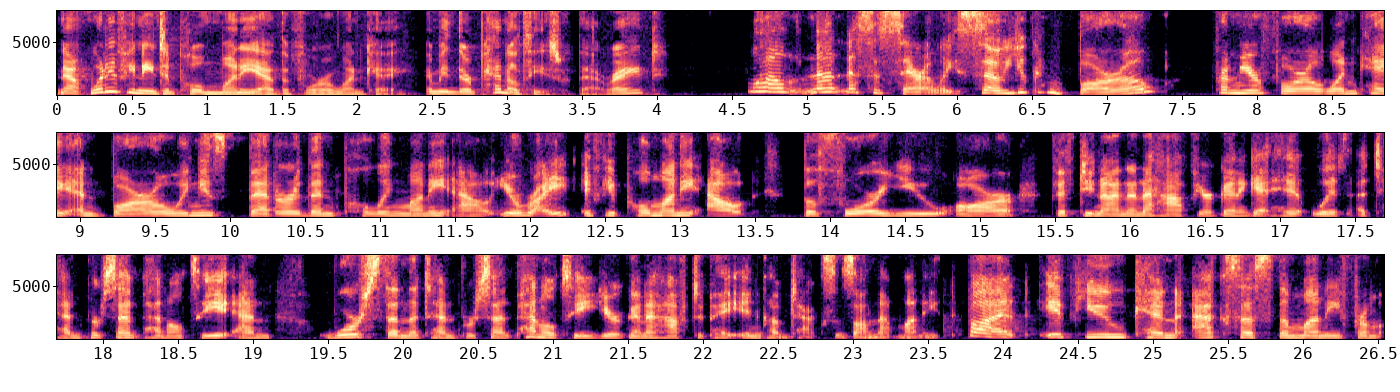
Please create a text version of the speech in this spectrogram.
Now, what if you need to pull money out of the 401k? I mean, there are penalties with that, right? Well, not necessarily. So you can borrow from your 401k, and borrowing is better than pulling money out. You're right. If you pull money out, before you are 59 and a half, you're going to get hit with a 10% penalty. And worse than the 10% penalty, you're going to have to pay income taxes on that money. But if you can access the money from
